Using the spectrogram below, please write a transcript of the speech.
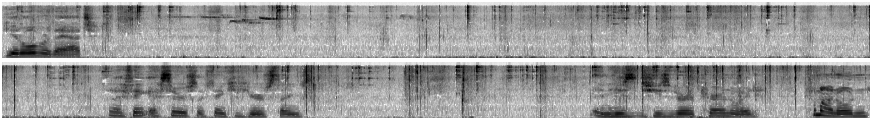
get over that. I think I seriously think he hears things and he's he's very paranoid. Come on, Odin.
